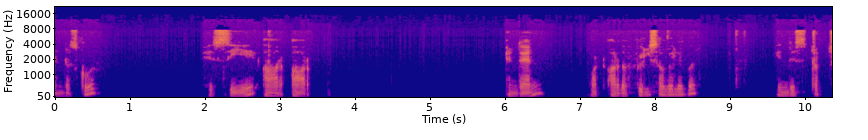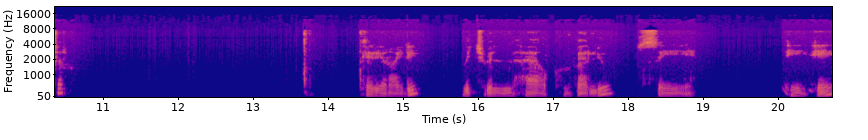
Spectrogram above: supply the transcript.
underscore scarr and then what are the fields available in this structure? Carrier id which will have a value say AA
